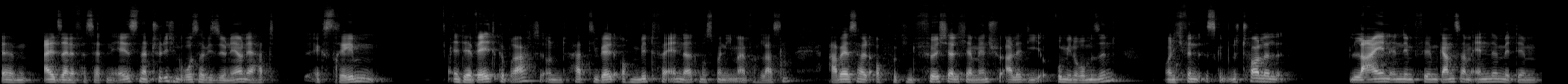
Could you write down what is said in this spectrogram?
ähm, all seine Facetten. Er ist natürlich ein großer Visionär und er hat extrem äh, der Welt gebracht und hat die Welt auch mit verändert, muss man ihm einfach lassen. Aber er ist halt auch wirklich ein fürchterlicher Mensch für alle, die um ihn rum sind. Und ich finde, es gibt eine tolle Line in dem Film ganz am Ende mit dem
